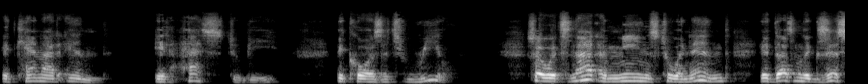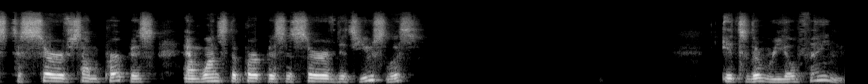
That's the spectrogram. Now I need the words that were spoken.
It cannot end. It has to be because it's real. So it's not a means to an end. It doesn't exist to serve some purpose. And once the purpose is served, it's useless. It's the real thing.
